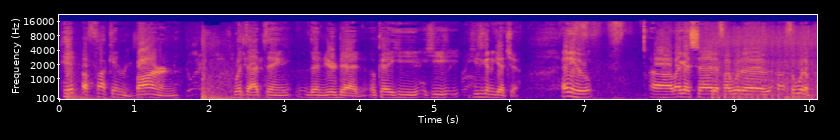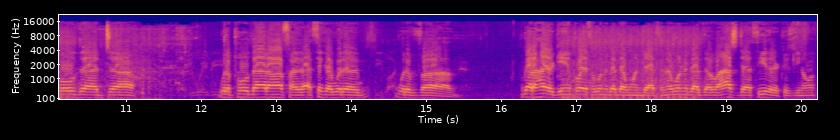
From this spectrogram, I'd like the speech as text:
hit a fucking barn with that thing, then you're dead. Okay, he he he's gonna get you. Anywho, uh, like I said, if I would have if I would have pulled that uh, would have pulled that off, I, I think I would have would have uh, got a higher gameplay if I wouldn't have got that one death, and I wouldn't have got the last death either, because you know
